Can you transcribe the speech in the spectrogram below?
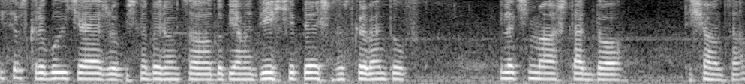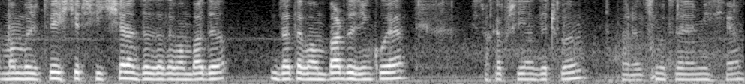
I subskrybujcie, żeby być na bieżąco. Dobijamy 250 subskrybentów. I lecimy aż tak do 1000. Mamy już 237, za, za, to wam bardzo, za to wam bardzo dziękuję. Jest trochę przyjęzyczyłem. Dobra, lecimy tutaj na misję.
